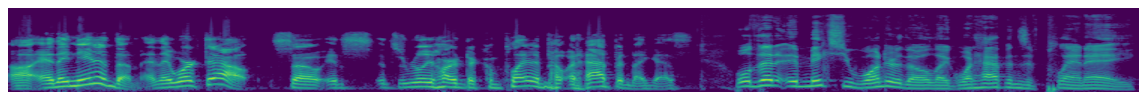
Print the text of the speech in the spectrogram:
uh, and they needed them, and they worked out. So it's it's really hard to complain about what happened, I guess. Well, then it makes you wonder though, like what happens if Plan A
